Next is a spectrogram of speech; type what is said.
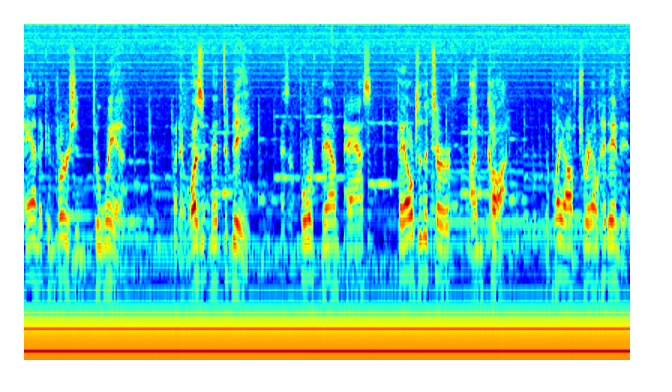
and a conversion to win. But it wasn't meant to be, as a fourth down pass fell to the turf uncaught. The playoff trail had ended,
